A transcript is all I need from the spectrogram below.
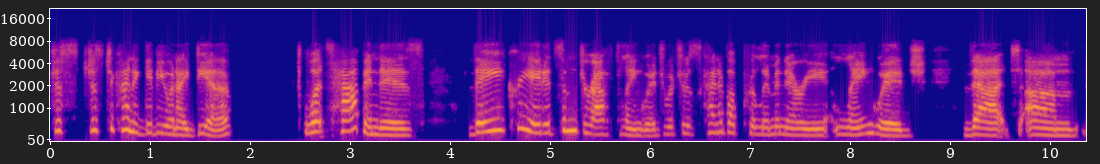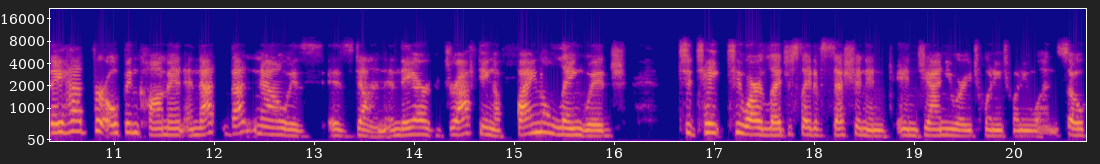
just just to kind of give you an idea what's happened is they created some draft language which was kind of a preliminary language that um, they had for open comment and that that now is is done and they are drafting a final language to take to our legislative session in in January 2021 so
